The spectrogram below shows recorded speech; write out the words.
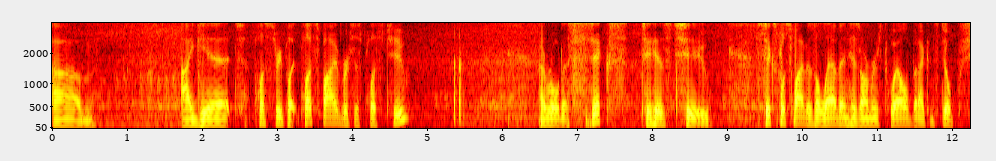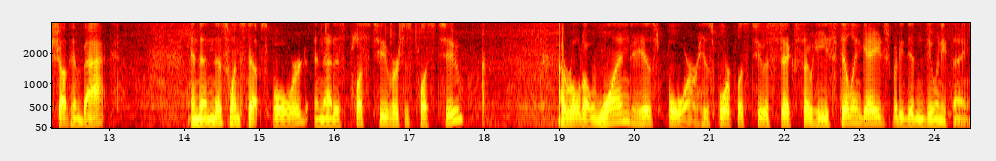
um, I get plus three, plus five versus plus two. I rolled a six to his two. Six plus five is 11. His armor is 12, but I can still shove him back. And then this one steps forward, and that is plus two versus plus two. I rolled a one to his four. His four plus two is six, so he's still engaged, but he didn't do anything.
